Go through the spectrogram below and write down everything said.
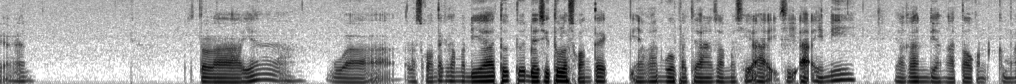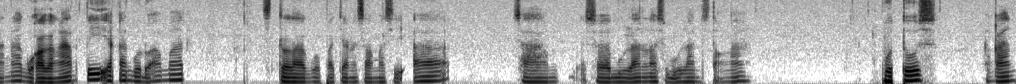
ya kan setelah ya gua lost kontak sama dia tuh tuh dari situ lost kontak ya kan. Gua pacaran sama si A si A ini ya kan. Dia nggak tahu ke ke mana gue kagak ngerti ya kan. Bodo amat. Setelah gue pacaran sama si A sam sebulan lah sebulan setengah putus ya kan.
